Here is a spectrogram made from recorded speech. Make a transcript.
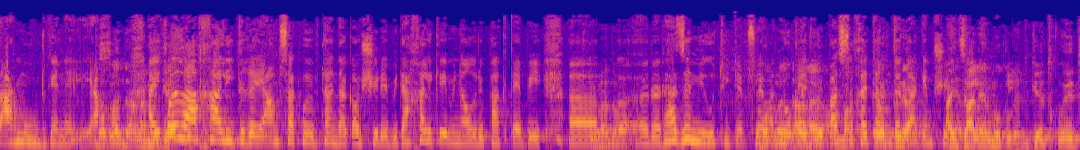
წარმოუდგენელია ხო? აი ყველა ახალი დღე ამ საქმეებთან დაკავშირებით ახალი კრიმინალური ფაქტები რაზე მიუთითებს ლევან? მოკლედ ვიპასუხეთ და უნდა დაგემშვიდობოთ აი ძალიან მოკლედ გეტყვით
